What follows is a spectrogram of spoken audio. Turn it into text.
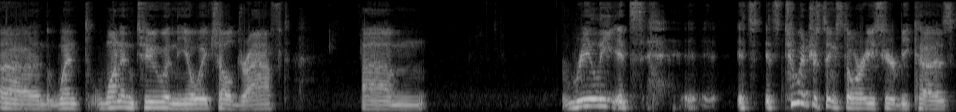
Uh, went one and two in the OHL draft. Um, really, it's it's it's two interesting stories here because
